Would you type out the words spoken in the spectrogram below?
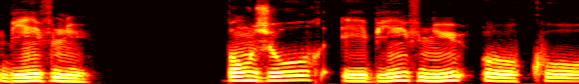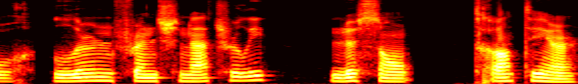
Bienvenue. Bonjour et bienvenue au cours Learn French Naturally, leçon 31.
